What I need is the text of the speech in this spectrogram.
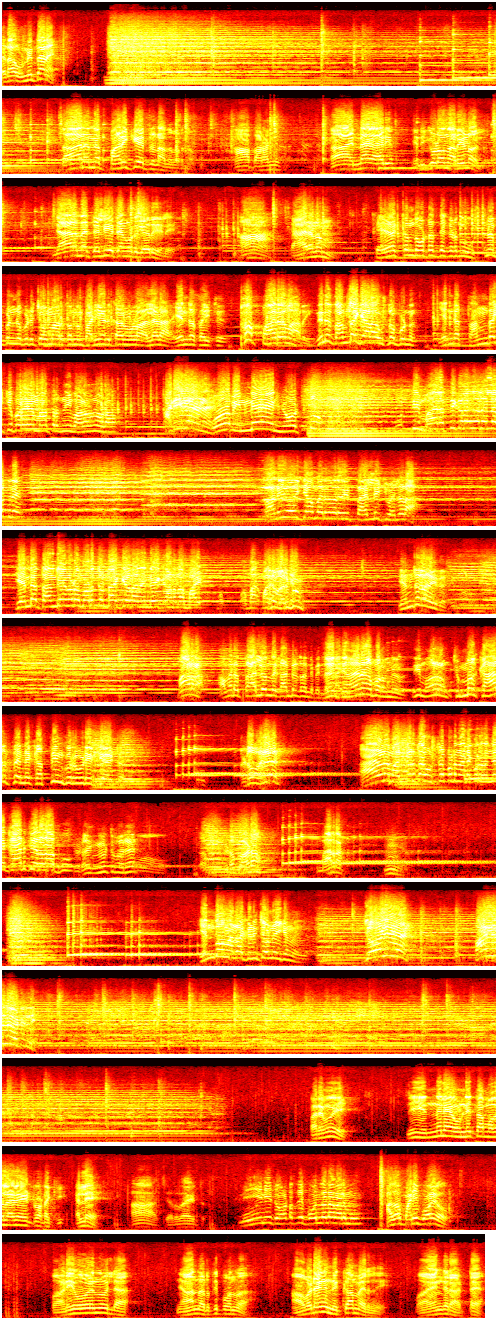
എടാ ഉണ്ണിത്താനെ. താൻ എന്നെ പണിക്ക് കയറ്റണ്ടെന്ന് പറഞ്ഞു. ആ പറഞ്ഞു. ആ എന്നാ കാര്യം? എനിക്കൂടെ ഒന്ന് അറിയണമല്ലോ. ഞാൻ എന്നാ ചെല്ലിയേറ്റ് അങ്ങോട്ട് കയറുകയല്ലേ ആ കാരണം കിഴക്കൻ തോട്ടത്തിൽ കിടന്ന് ഉഷ്ണപ്പെണ്ണ് പിടിച്ചോമാർക്കൊന്നും പണിയെടുക്കാനുള്ള അല്ലടാ എന്റെ സൈറ്റ്. പരമാറി. നിന്റെ തന്തയ്ക്കാണ് ഉഷ്ണപ്പെണ്ണ് എന്റെ തന്തയ്ക്ക് പറയാൻ മാത്രം നീ വളർന്നോടാ. അടിയിലാണ്. ഓ പിന്നെ ഞൊട്ടു. കുത്തി മരത്തി കളയാനല്ലാത്രേ പണി ചോദിക്കാൻ വരുന്നവരെ നീ തല്ലിക്കും അല്ലടാ എന്റെ തന്തയും കൂടെ മുറച്ചുണ്ടാക്കിയടാ നിന്റെ ഈ കാണുന്ന മൈ- മ- മ- മ- എന്താ ഇത്? മാറാ അവന്റെ തല്ലൊന്ന് കണ്ടിട്ടുണ്ട് പിന്നെ. ഞാനാ പറഞ്ഞത്. നീ മാറും. ചുമ്മാ കാലത്ത് തന്നെ കത്തിയും കുറുപിടി ഒക്കെ ആയിട്ട്. എടോ വരാൻ ആരുടെ മറ്റടുത്ത ഉഷ്ടപ്പെടുന്ന എന്നെ ഞാൻ കാണിച്ചു തരണം അപ്പു എടോ ഇങ്ങോട്ട് വരാൻ എടോ പാടാ. മാറാ. എന്തോ നടാ കിണിച്ചോണ്ടിരിക്കുന്നത്? ജോലി പറയുന്നത് കേട്ടില്ലേ? പരമുവേ നീ ഇന്നലെ ഉണ്ണിത്ത മുതലാളിയായിട്ട് ഉടക്കി അല്ലേ? ആ ചെറുതായിട്ട്. നീ ഇനി തോട്ടത്തിൽ പോകുന്നതാ പരമു. അതോ പണി പോയോ? പണി പോയൊന്നുമില്ല. ഞാൻ നിർത്തി പോന്നതാ. അവിടെ നിൽക്കാൻ വരുന്നേ. ഭയങ്കര അട്ടയാ.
